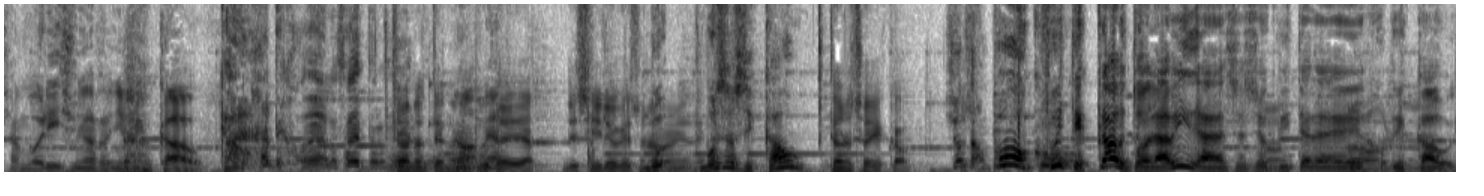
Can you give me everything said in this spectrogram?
Jamboree es una reunión en CAO. Dejate joder, lo sabe todo el Yo no tengo No, ni puta mira. idea. Decí lo que es una ¿Vos, reunión de vos sos scout? Yo no soy scout. Yo tampoco. Fuiste scout toda la vida, asociación No, cristiana de, no, de no. scout.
